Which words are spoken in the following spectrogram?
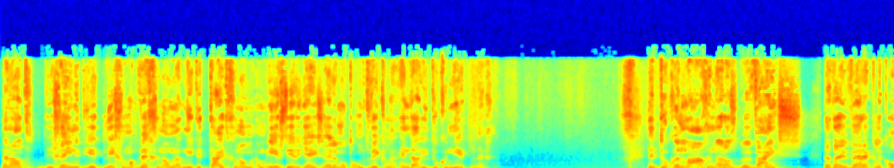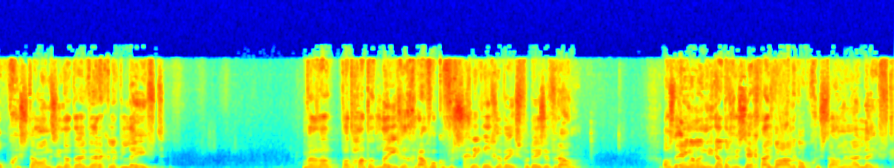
dan had diegene die het lichaam had weggenomen, had niet de tijd genomen om eerst de Heer Jezus helemaal te ontwikkelen en daar die doeken neer te leggen. De doeken lagen daar als bewijs dat hij werkelijk opgestaan is en dat hij werkelijk leeft. Wat, had dat lege graf ook een verschrikking geweest voor deze vrouw? Als de engelen niet hadden gezegd hij is waarlijk opgestaan en hij leeft.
